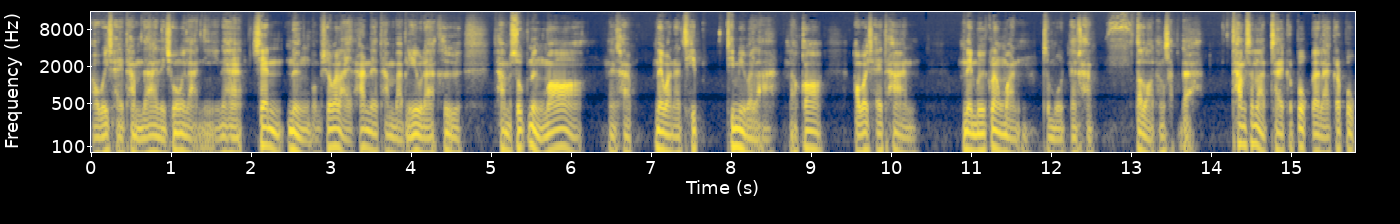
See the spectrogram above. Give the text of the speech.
เอาไว้ใช้ทำได้ในช่วงเวลานี้นะฮะเช่นหนึ่งผมเชื่อว่าหลายท่านเนี่ยทำแบบนี้อยู่แล้วคือทำซุปหนึ่งหม้อนะครับในวันอาทิตย์ที่มีเวลา แล้วก็เอาไว้ใช้ทานในมื้อกลางวันสมมตินะครับ ตลอดทั้งสัปดาห์ ทำสลัดใส่กระปุกหลาย ๆ กระปุก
